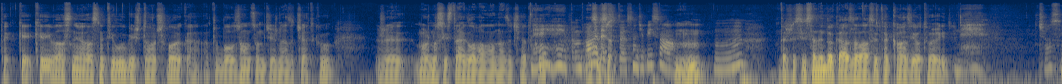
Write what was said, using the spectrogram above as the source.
tak ke- kedy vlastne, vlastne ty ľúbiš toho človeka? A to bolo s Honcom tiež na začiatku, že možno si straglovala na začiatku. Hej, hej, si pamätáš sa- to, ja som ti písala. Mhm. Mm, Takže si sa nedokázala asi tak kvázi otvoriť. ne, čo si?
